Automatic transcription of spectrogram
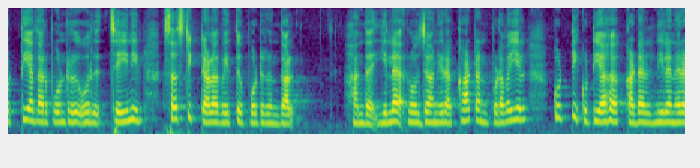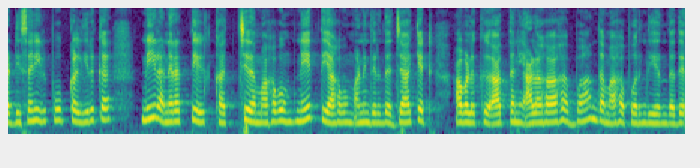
ஒட்டியதார் போன்று ஒரு செயினில் சஸ்டிக் டாலர் வைத்து போட்டிருந்தாள். அந்த இள ரோஜா நிற காட்டன் புடவையில் குட்டி குட்டியாக கடல் நீல நிற டிசைனில் பூக்கள் இருக்க நீல நிறத்தில் கச்சிதமாகவும் நேர்த்தியாகவும் அணிந்திருந்த ஜாக்கெட் அவளுக்கு அத்தனை அழகாக பாந்தமாக பொருந்தியிருந்தது.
